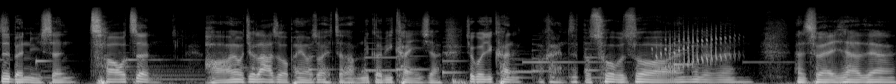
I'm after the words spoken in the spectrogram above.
日本女生超正，好，那我就拉着我朋友说，哎，走，我们去隔壁看一下，就过去看，我看这不错不错，哎那个他出来一下这样，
